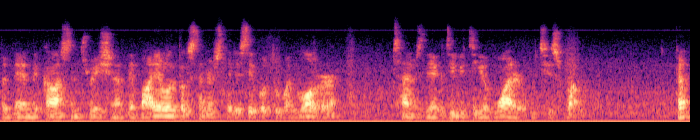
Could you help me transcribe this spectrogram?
but then the concentration at the biological standard state is equal to 1 molar times the activity of water, which is 1. Okay?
